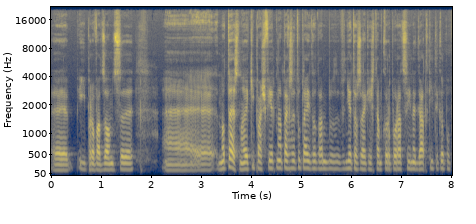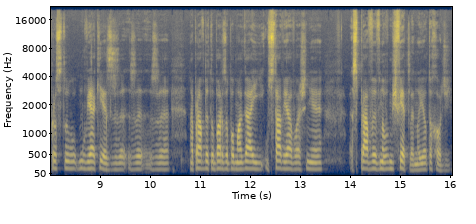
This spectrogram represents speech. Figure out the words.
e, i prowadzący. e, No też, no ekipa świetna, także tutaj to tam nie to, że jakieś tam korporacyjne gadki, tylko po prostu mówię jak jest, że, że, że naprawdę to bardzo pomaga i ustawia właśnie sprawy w nowym świetle. No i o to chodzi.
